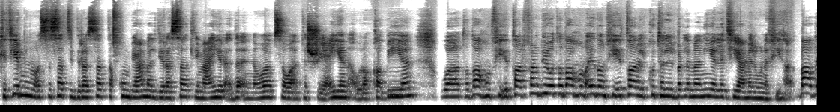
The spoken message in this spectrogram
كثير من مؤسسات الدراسات تقوم بعمل دراسات لمعايير أداء النواب سواء تشريعيا أو رقابيا وتضعهم في إطار فردي وتضعهم أيضا في إطار الكتل البرلمانية التي يعملون فيها. بعض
